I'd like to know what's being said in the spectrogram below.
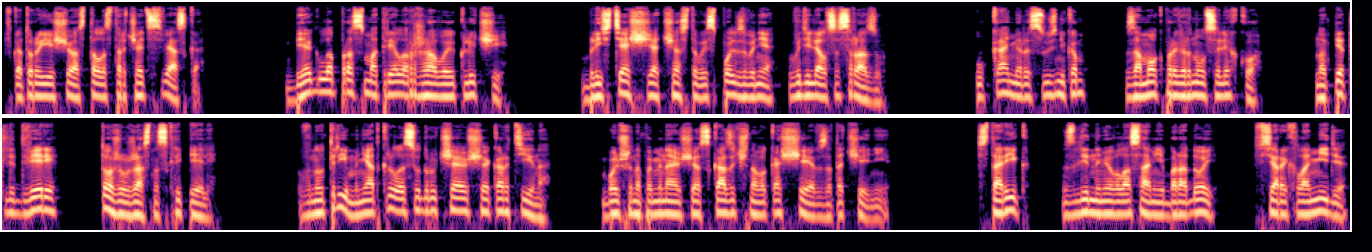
в которой еще осталась торчать связка. Бегло просмотрел ржавые ключи. Блестящий от частого использования выделялся сразу. У камеры с узником замок провернулся легко, но петли двери тоже ужасно скрипели. Внутри мне открылась удручающая картина, больше напоминающая сказочного кощея в заточении. Старик с длинными волосами и бородой, в серой хламиде,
